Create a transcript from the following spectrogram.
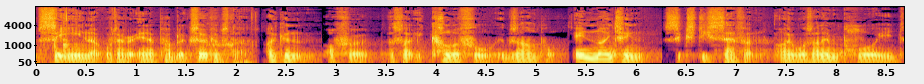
seen, whatever, in a public circumstance. I can offer a slightly colourful example. In 1967, I was unemployed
